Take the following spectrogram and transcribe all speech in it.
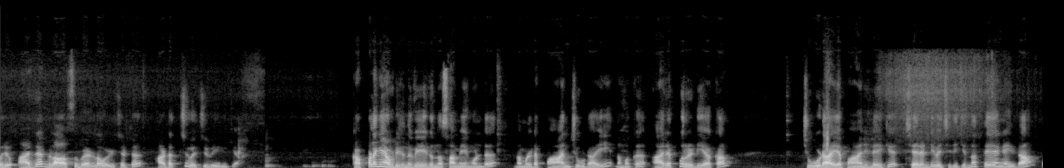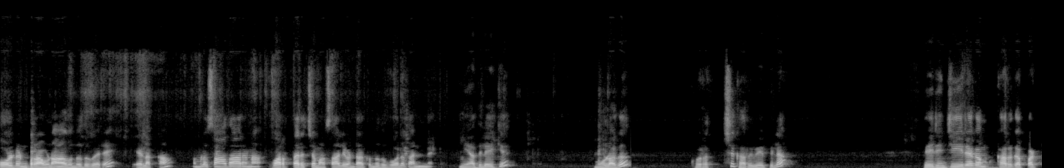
ഒരു അര ഗ്ലാസ് വെള്ളം ഒഴിച്ചിട്ട് അടച്ചു വെച്ച് വേവിക്കാം. കപ്പളങ്ങ അവിടെ ഇരുന്ന് വേകുന്ന സമയം കൊണ്ട് നമ്മളുടെ പാൻ ചൂടായി നമുക്ക് അരപ്പ് റെഡിയാക്കാം. ചൂടായ പാനിലേക്ക് ചിരണ്ടി വെച്ചിരിക്കുന്ന തേങ്ങ ഇടാം. ഗോൾഡൻ ബ്രൗൺ ആകുന്നത് വരെ ഇളക്കാം. നമ്മൾ സാധാരണ വറുത്തരച്ച മസാല ഉണ്ടാക്കുന്നത് പോലെ തന്നെ. ഇനി അതിലേക്ക് മുളക് കുറച്ച് കറിവേപ്പില പെരിഞ്ചീരകം കറുകപ്പട്ട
